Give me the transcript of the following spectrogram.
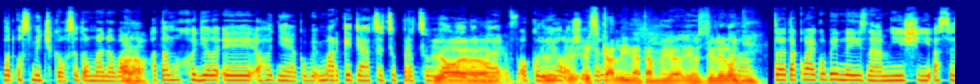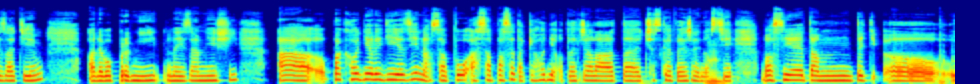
pod osmičkou se to jmenovalo. Ano. A tam chodili i hodně jakoby marketáci, co pracovali jo, jo, takhle v okolí Holešovic. I z Karlína tam jezdili lodí. Ano, to je taková jakoby nejznámější asi zatím, nebo první nejznámější. A pak hodně lidí jezdí na SAPu a SAPa se taky hodně otevřela té české veřejnosti. Hmm. Vlastně tam teď uh,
